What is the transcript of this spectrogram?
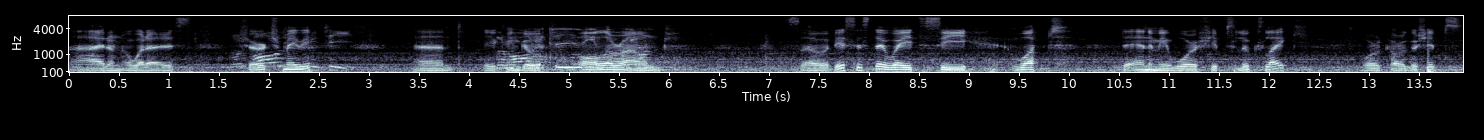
I don't know what that is church maybe and you can go all around so this is the way to see what the enemy warships looks like or cargo ships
